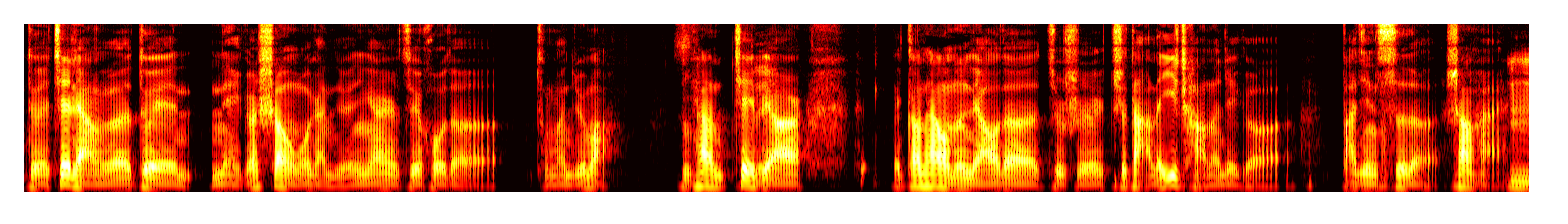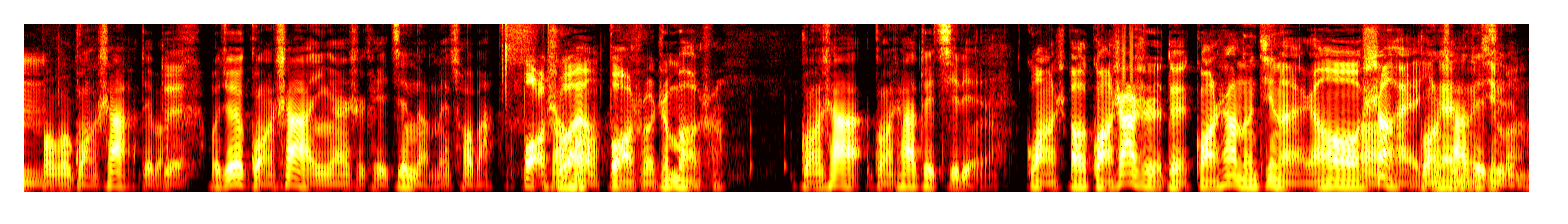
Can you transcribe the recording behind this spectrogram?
对这两个队哪个胜，我感觉应该是最后的总冠军吧。你看这边，刚才我们聊的就是只打了一场的这个八进四的上海，嗯包括广厦，对吧？对，我觉得广厦应该是可以进的，没错吧？不好说然后，呀不好说，真不好说。广厦广厦对吉林啊，广哦广厦是对广厦能进来，然后啊上海应该广厦能进吧对吉林？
